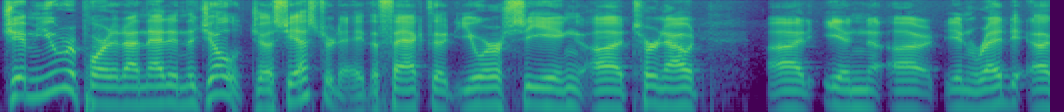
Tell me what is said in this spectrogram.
Jim, you reported on that in the Jolt just yesterday. The fact that you're seeing uh, turnout uh, in uh, in red uh,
